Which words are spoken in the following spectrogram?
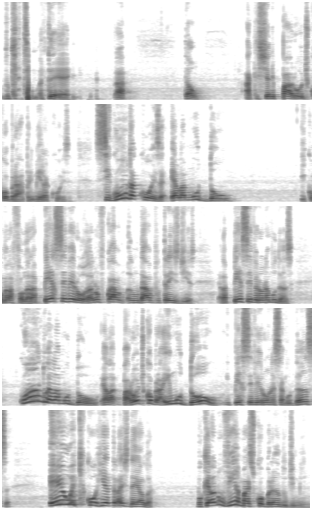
do que ter uma DR. Tá? Então, a Cristiane parou de cobrar, primeira coisa. Segunda coisa, ela mudou. E como ela falou, ela perseverou. Ela não, ficava, não dava por três dias. Ela perseverou na mudança. Quando ela mudou, ela parou de cobrar e mudou e perseverou nessa mudança, eu é que corri atrás dela. Porque ela não vinha mais cobrando de mim.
